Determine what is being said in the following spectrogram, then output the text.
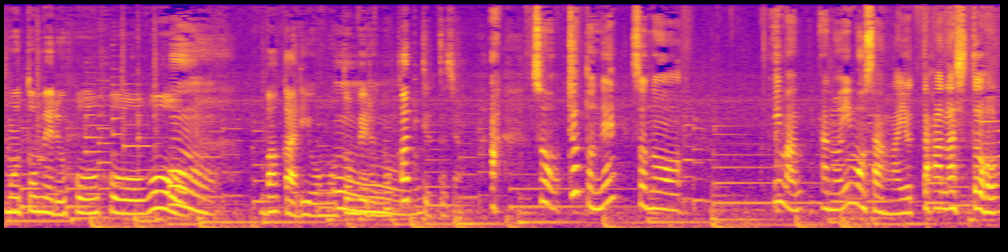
求める方法うをん。ばかりを求めるのかって言ったじゃん。そう。ちょっとねその今あのイモさんが言った話と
